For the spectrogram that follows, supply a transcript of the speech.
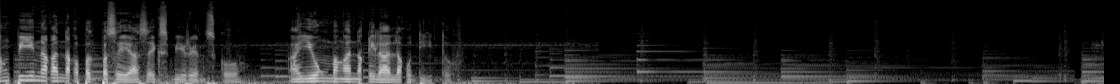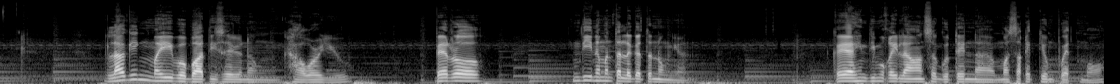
Ang pinaka nakapagpasaya sa experience ko ay yung mga nakilala ko dito. Laging may babati sa'yo ng how are you? Pero hindi naman talaga tanong yun. Kaya hindi mo kailangan sagutin na masakit yung puwet mo.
